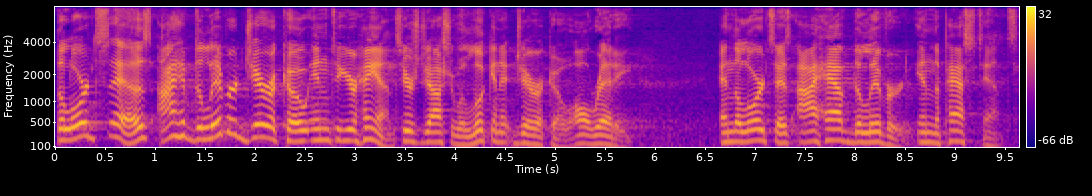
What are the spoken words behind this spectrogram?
The Lord says, I have delivered Jericho into your hands. Here's Joshua looking at Jericho already. And the Lord says, I have delivered in the past tense.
